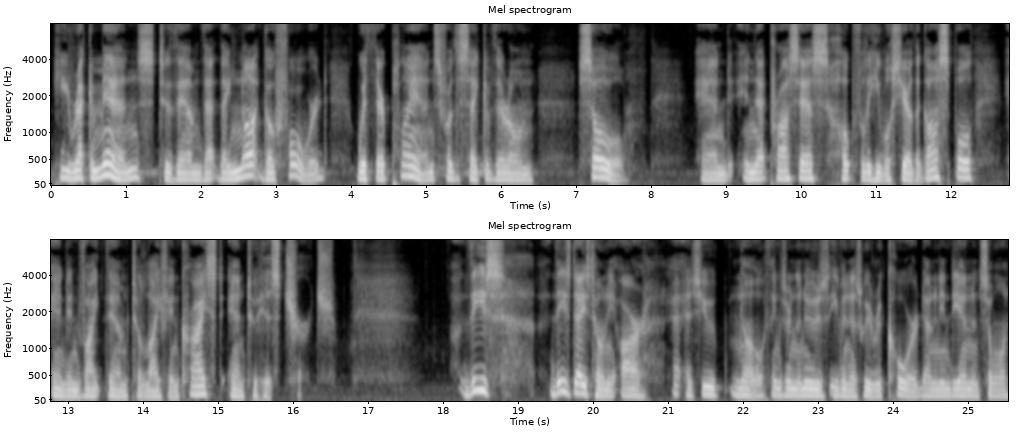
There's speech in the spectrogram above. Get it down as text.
he recommends to them that they not go forward with their plans for the sake of their own soul. And in that process, hopefully, he will share the gospel and invite them to life in Christ and to his church. These, these days, Tony, are, as you know, things are in the news even as we record down in Indiana and so on.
